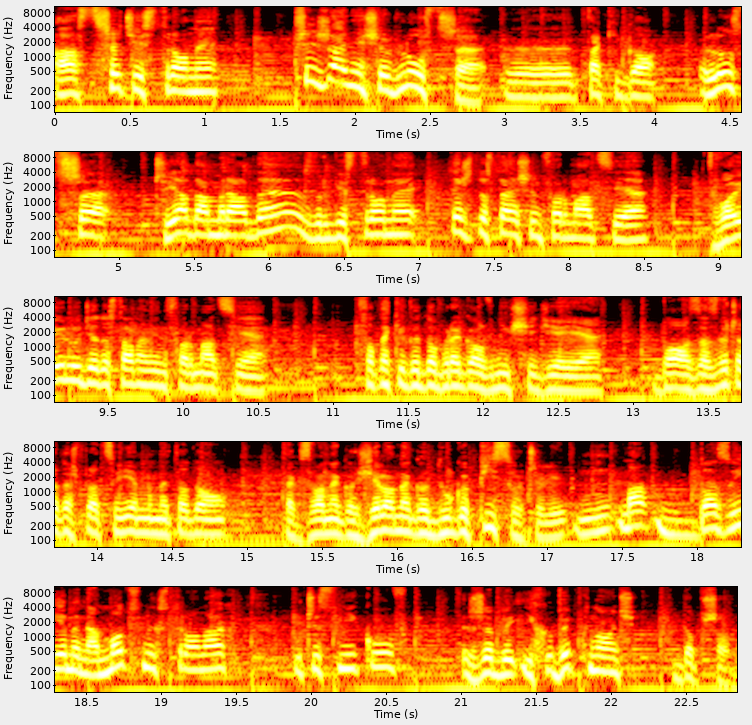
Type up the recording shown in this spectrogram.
a z trzeciej strony przyjrzenie się w lustrze, y, takiego lustrze, czy ja dam radę, z drugiej strony też dostajesz informacje, twoi ludzie dostaną informacje, co takiego dobrego w nich się dzieje, bo zazwyczaj też pracujemy metodą tak zwanego zielonego długopisu, czyli ma, bazujemy na mocnych stronach uczestników, żeby ich wypchnąć do przodu.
